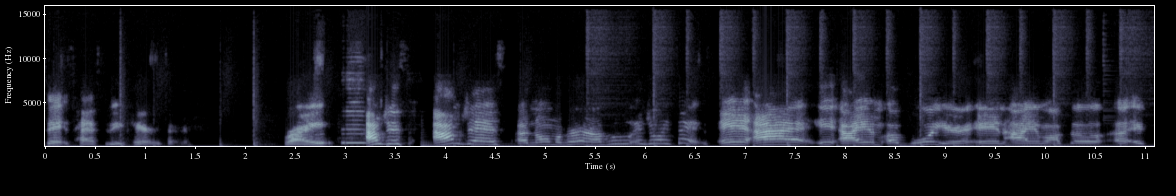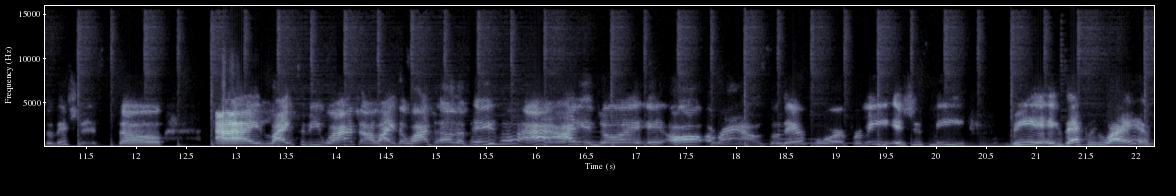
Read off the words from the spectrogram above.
sex has to be a character. Right? I'm just I'm just a normal girl who enjoys sex. And I it, I am a voyeur and I am also an exhibitionist. So I like to be watched. I like to watch other people. I, I enjoy it all around. So therefore, for me, it's just me being exactly who I am.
